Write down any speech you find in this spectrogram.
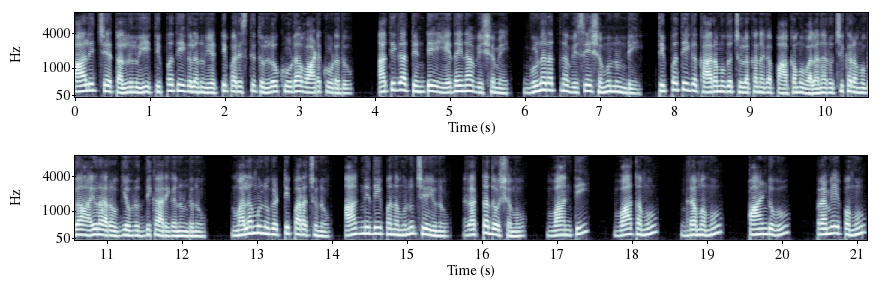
పాలిచ్చే తల్లులు ఈ తిప్పతీగలను ఎట్టి పరిస్థితుల్లో కూడా వాడకూడదు. అతిగా తింటే ఏదైనా విషమే. గుణరత్న విశేషము నుండి. తిప్పతీగ కారముగ చులకనగ పాకము వలన రుచికరముగా ఆయురారోగ్య వృద్ధికారిగనుండును మలమును గట్టి పరచును ఆగ్నిదీపనమును చేయును. రక్తదోషము వాంతి వాతము భ్రమము పాండువు ప్రమేపము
